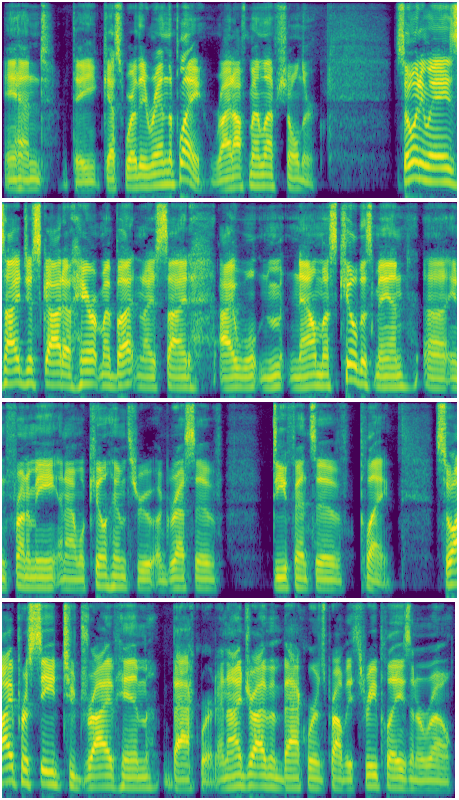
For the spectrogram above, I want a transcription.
and they guess where they ran the play right off my left shoulder. So, anyways, I just got a hair up my butt, and I decide I will m- now must kill this man uh, in front of me, and I will kill him through aggressive defensive play. So I proceed to drive him backward, and I drive him backwards probably three plays in a row,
